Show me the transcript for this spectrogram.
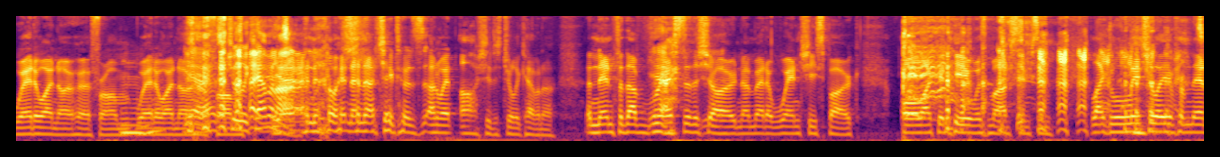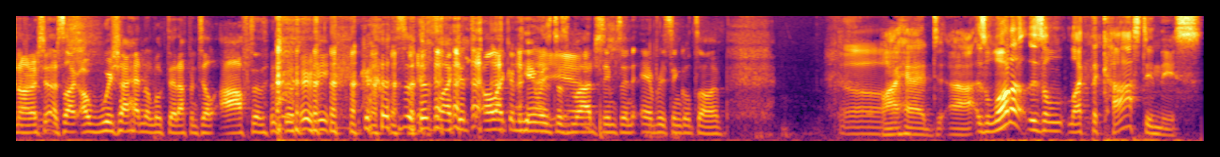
"Where do I know her from? Where do I know Yeah, her it's from?" Julie Kavner. Yeah, and then I, went, and I checked it and I went, "Oh shit, it's Julie Kavner." And then for the rest of the show, no matter when she spoke. All I could hear was Marge Simpson. Like literally from then on, it's it's like I wish I hadn't looked that up until after the movie because it's like it, all I could hear was just Marge Simpson every single time. I had uh, there's a lot of there's a like the cast in this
